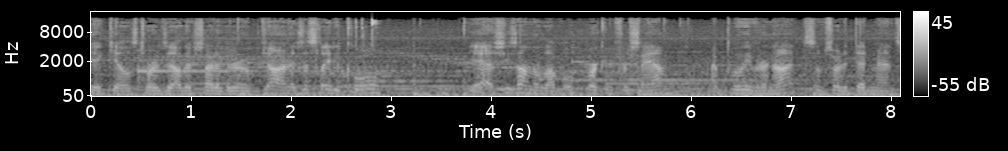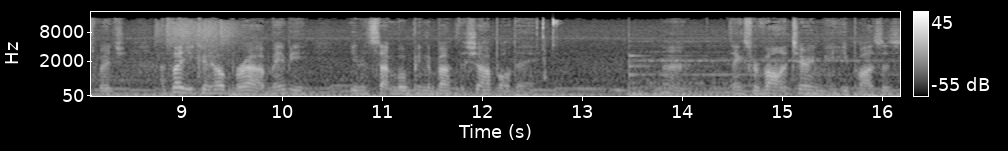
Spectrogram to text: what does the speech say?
Jake yells towards the other side of the room. John, is this lady cool? Yeah, she's on the level, working for Sam. I believe it or not, some sort of dead man switch. I thought you could help her out. Maybe even stop moping about the shop all day. Huh. Thanks for volunteering me, he pauses.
